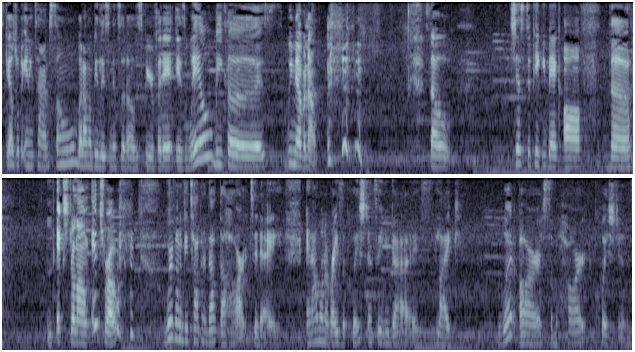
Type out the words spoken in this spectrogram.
scheduled anytime soon, but I'm going to be listening to the Holy Spirit for that as well because we never know. So, just to piggyback off the extra long intro, we're going to be talking about the heart today. And I want to raise a question to you guys like, what are some hard questions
